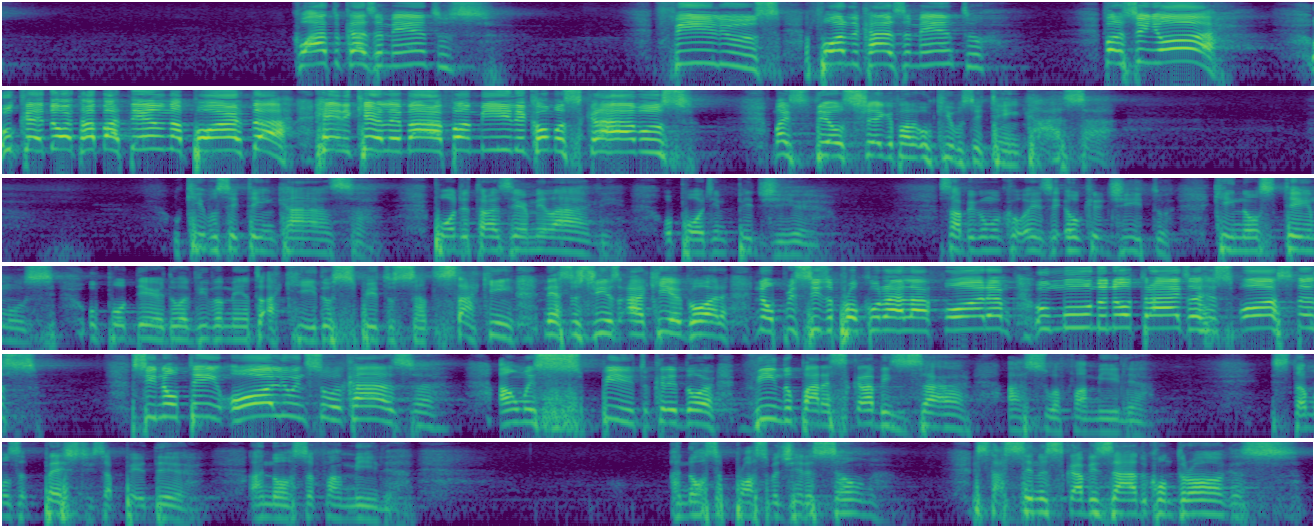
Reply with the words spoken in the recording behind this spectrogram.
quatro casamentos, filhos fora do casamento. Fala, Senhor, o credor está batendo na porta, ele quer levar a família como escravos, mas Deus chega e fala: O que você tem em casa? O que você tem em casa pode trazer milagre ou pode impedir. Sabe alguma coisa? Eu acredito que nós temos o poder do avivamento aqui do Espírito Santo. Está aqui nesses dias, aqui agora. Não precisa procurar lá fora. O mundo não traz as respostas. Se não tem óleo em sua casa, há um espírito credor vindo para escravizar a sua família. Estamos prestes a perder a nossa família, a nossa próxima geração está sendo escravizado com drogas,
